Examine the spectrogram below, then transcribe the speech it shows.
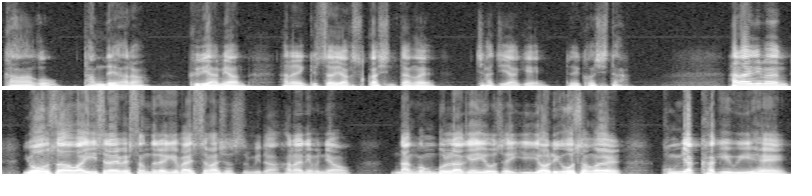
강하고 담대하라. 그리하면 하나님께서 약속하신 땅을 차지하게 될 것이다. 하나님은 여호수아와 이스라엘 백성들에게 말씀하셨습니다. 하나님은요 난공불락의 요새 이 여리고성을 공략하기 위해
